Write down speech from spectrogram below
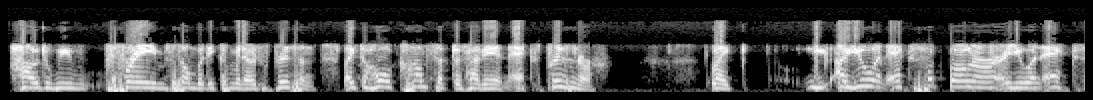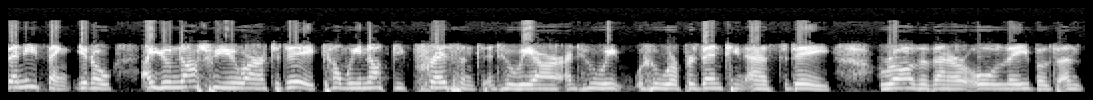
how do we frame somebody coming out of prison, like the whole concept of having an ex-prisoner, like. Are you an ex-footballer? Are you an ex-anything? You know, are you not who you are today? Can we not be present in who we are and who we who we're presenting as today, rather than our old labels and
